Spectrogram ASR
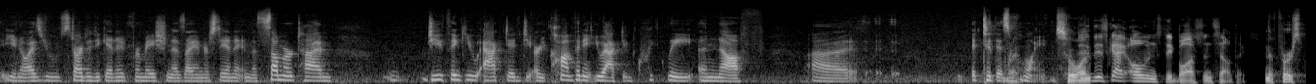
you know, as you started to get information, as I understand it, in the summertime, do you think you acted, are you confident you acted quickly enough uh, to this point? So on This guy owns the Boston Celtics. the first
